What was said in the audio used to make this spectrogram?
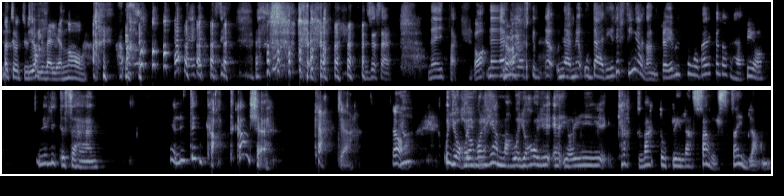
jag att du Ja. skulle välja någon. Så här, nej tack. Ja, nej, men Ja. jag skulle, ja, nej, men, och där är det fel Annika. Jag är väl påverkad av det här. För jag är lite så här, en liten katt kanske. Katt, ja. Ja. Ja. Och jag har ju Ja. varit hemma och jag, har ju, jag är ju kattvakt åt lilla Salsa ibland.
